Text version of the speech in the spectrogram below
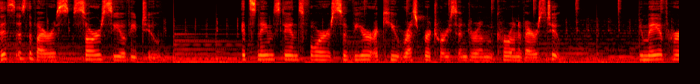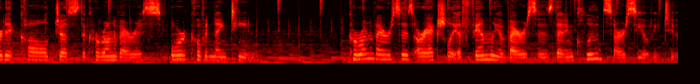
This is the virus SARS-CoV-2. Its name stands for Severe Acute Respiratory Syndrome Coronavirus 2. You may have heard it called just the coronavirus or COVID-19. Coronaviruses are actually a family of viruses that include SARS-CoV-2,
